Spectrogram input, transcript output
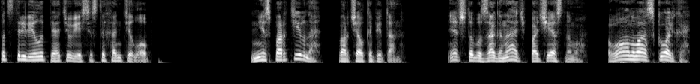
подстрелила пять увесистых антилоп. «Не спортивно», — ворчал капитан. «Нет, чтобы загнать по-честному. Вон вас сколько!»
